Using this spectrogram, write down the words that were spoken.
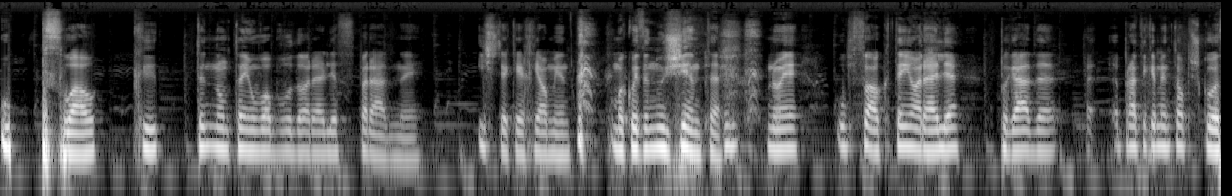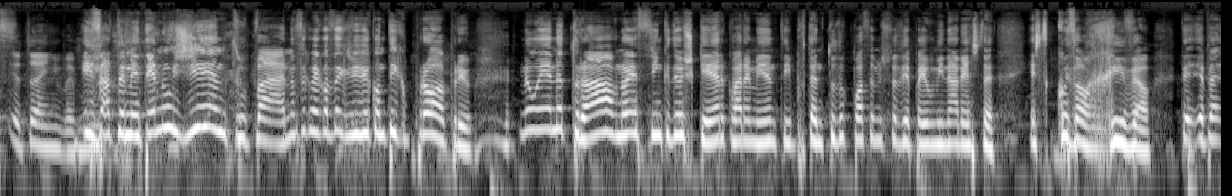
o pessoal que não tem o lóbulo da orelha separado, né? Isto é que é realmente uma coisa nojenta, não é? O pessoal que tem a orelha pegada praticamente ao pescoço. Eu tenho, bem Exatamente, é nojento, pá! Não sei como é que consegues viver contigo próprio. Não é natural, não é assim que Deus quer, claramente. E portanto, tudo o que possamos fazer para eliminar esta, esta coisa horrível. É, pá,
